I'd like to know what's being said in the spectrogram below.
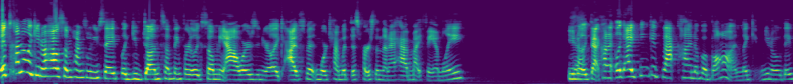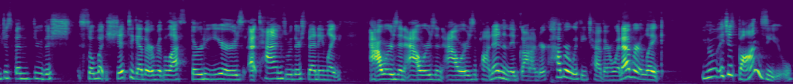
It's kind of like, you know, how sometimes when you say, like, you've done something for, like, so many hours and you're like, I've spent more time with this person than I have my family. You know, like that kind of, like, I think it's that kind of a bond. Like, you know, they've just been through this sh- so much shit together over the last 30 years at times where they're spending, like, hours and hours and hours upon end and they've gone undercover with each other and whatever. Like, you know, it just bonds you.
